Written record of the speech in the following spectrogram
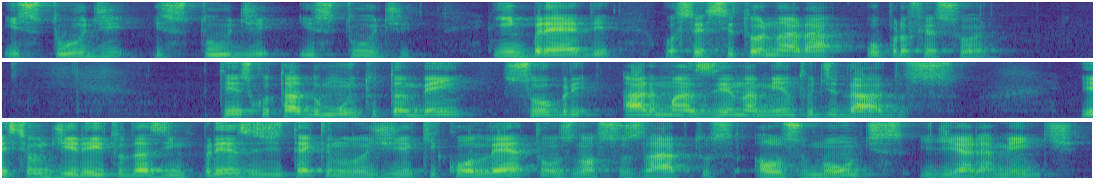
Estude, estude, estude. Em breve você se tornará o professor. Tenho escutado muito também sobre armazenamento de dados. Esse é um direito das empresas de tecnologia que coletam os nossos hábitos aos montes e diariamente,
